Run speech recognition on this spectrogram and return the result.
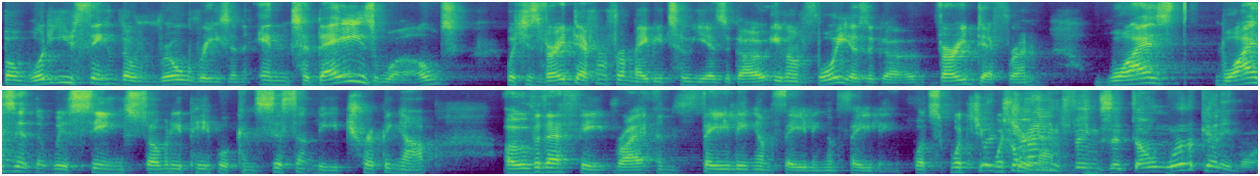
But what do you think the real reason in today's world, which is very different from maybe two years ago, even four years ago, very different? Why is why is it that we're seeing so many people consistently tripping up over their feet, right, and failing and failing and failing? What's what's your They're what's your trying things that don't work anymore.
